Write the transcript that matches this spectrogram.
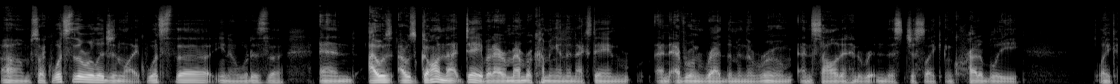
um, so like what's the religion like what's the you know what is the and i was i was gone that day but i remember coming in the next day and and everyone read them in the room and saladin had written this just like incredibly like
